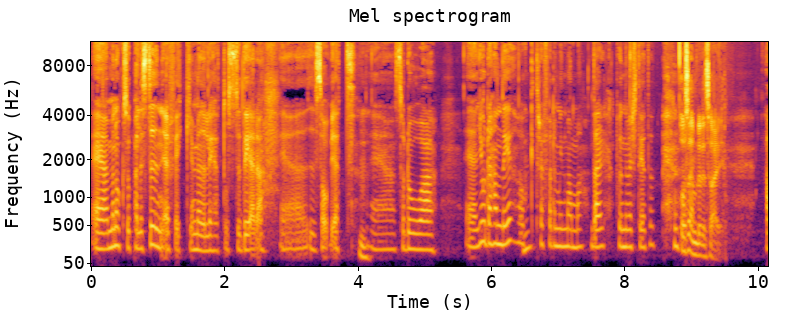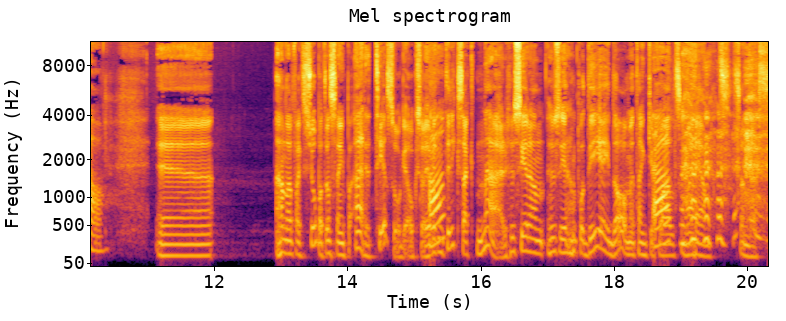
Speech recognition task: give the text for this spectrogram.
eh, men också palestinier fick möjlighet att studera eh, i Sovjet. Mm. Eh, så då eh, gjorde han det och mm. träffade min mamma där på universitetet. Och sen blev det Sverige? ja. Han har faktiskt jobbat en sväng på RT såg jag också. Jag ja. vet inte exakt när. Hur ser, han, hur ser han på det idag med tanke på ja. allt som har hänt sedan dess?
